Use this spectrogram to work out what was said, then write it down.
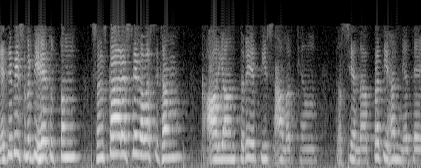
यद्यपि स्मृति हेतुत्व संस्कार से व्यवस्थित कार्यांतरे सामर्थ्यम तस्य न प्रतिहन्यते।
